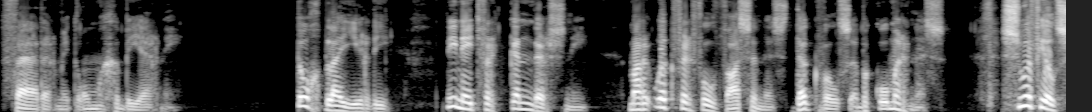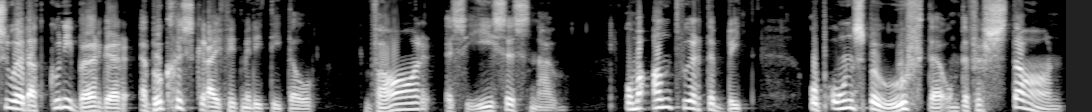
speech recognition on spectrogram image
verder met hom gebeur nie. Tog bly hierdie nie net vir kinders nie, maar ook vir volwassenes dikwels 'n bekommernis. Soveel so dat Connie Burger 'n boek geskryf het met die titel Waar is Jesus nou? Om 'n antwoord te bied op ons behoefte om te verstaan,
